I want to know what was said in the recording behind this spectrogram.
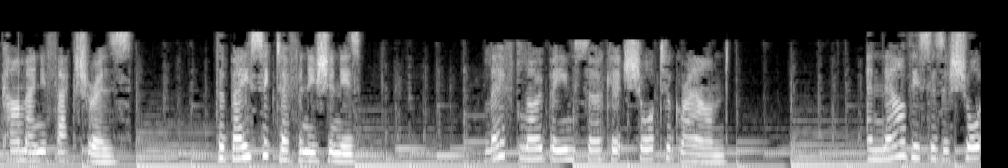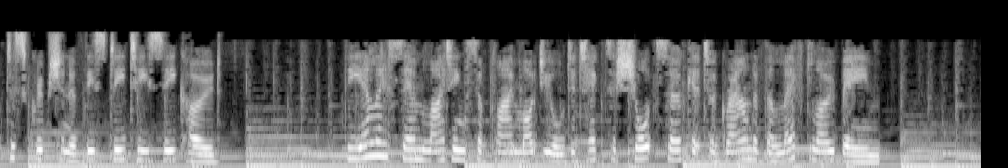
car manufacturers? The basic definition is left low beam circuit short to ground. And now this is a short description of this DTC code. The LSM lighting supply module detects a short circuit to ground of the left low beam.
